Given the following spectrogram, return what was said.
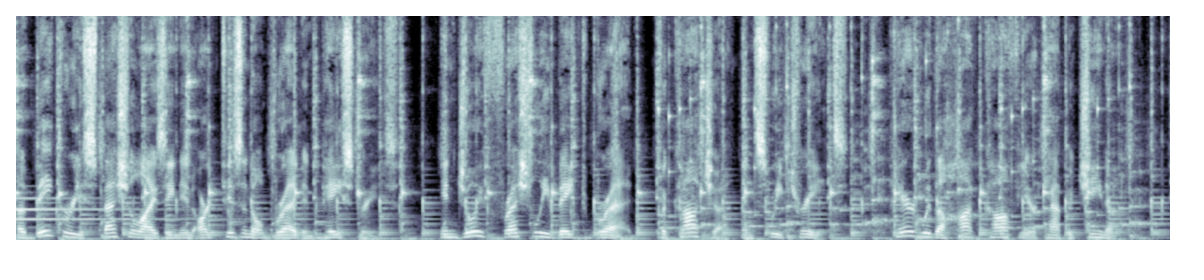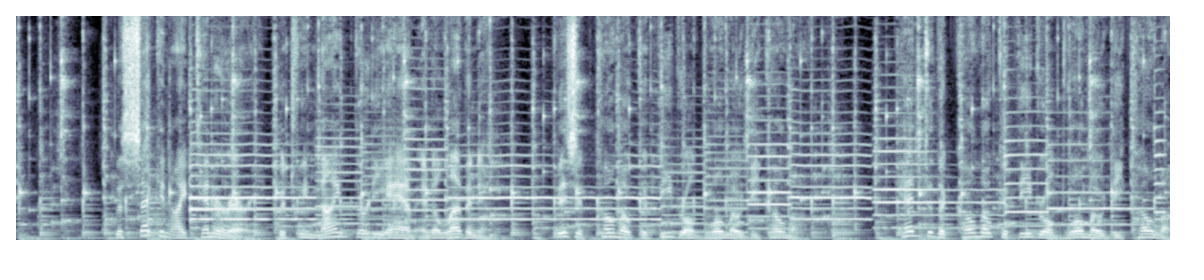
a bakery specializing in artisanal bread and pastries. Enjoy freshly baked bread, focaccia, and sweet treats, paired with a hot coffee or cappuccino. The second itinerary, between 9.30 am and 11 am. Visit Como Cathedral Duomo di Como. Head to the Como Cathedral Duomo di Como,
